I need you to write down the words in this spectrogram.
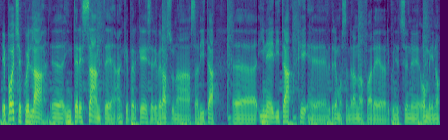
e poi c'è quella eh, interessante, anche perché si arriverà su una salita eh, inedita, che eh, vedremo se andranno a fare la ricognizione o meno,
